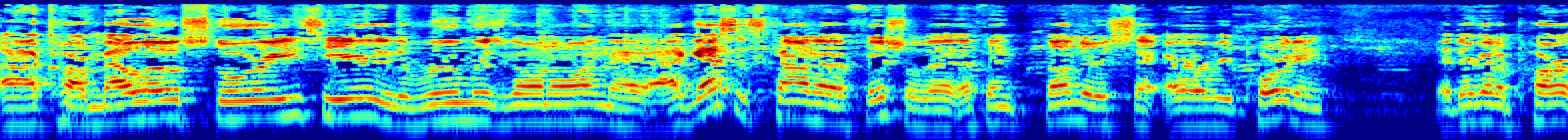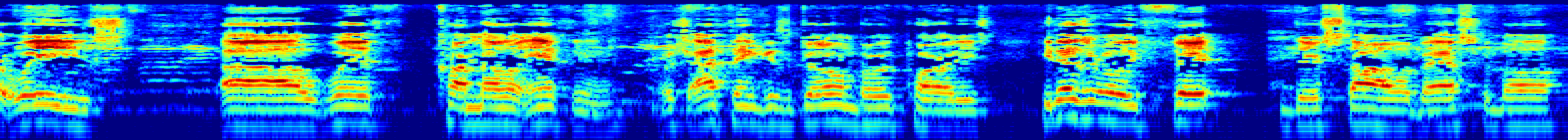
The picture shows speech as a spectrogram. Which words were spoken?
uh, Carmelo stories here, the rumors going on that I guess it's kind of official that I think Thunder are reporting that they're going to part ways uh, with Carmelo Anthony, which I think is good on both parties. He doesn't really fit their style of basketball.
